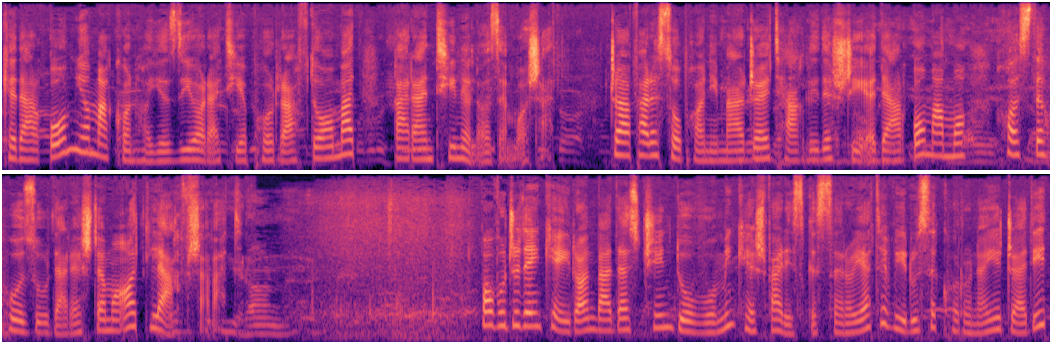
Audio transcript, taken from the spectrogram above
که در قوم یا مکانهای زیارتی پر رفت و آمد قرنطینه لازم باشد. جعفر صبحانی مرجع تقلید شیعه در قوم اما خواست حضور در اجتماعات لغو شود. با وجود اینکه ایران بعد از چین دومین کشوری است که سرایت ویروس کرونا جدید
